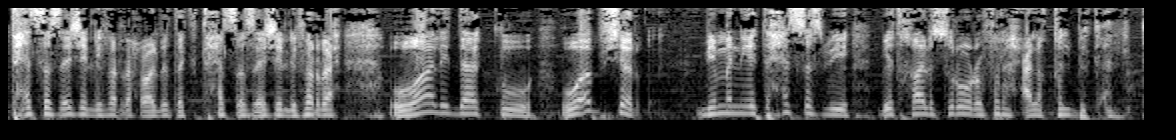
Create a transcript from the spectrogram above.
تحسس إيش اللي يفرح والدتك؟ تحسس إيش اللي يفرح والدك؟ و... وأبشر. بمن يتحسس بإدخال السرور والفرح على قلبك أنت.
